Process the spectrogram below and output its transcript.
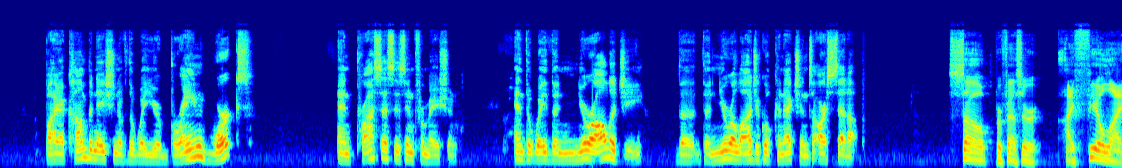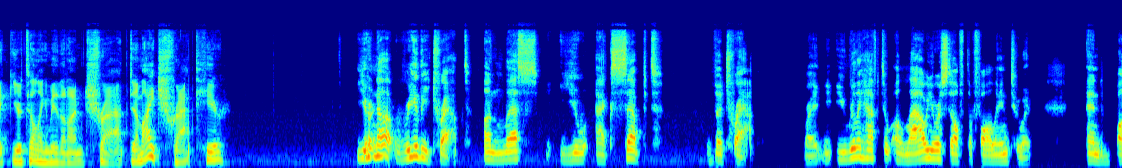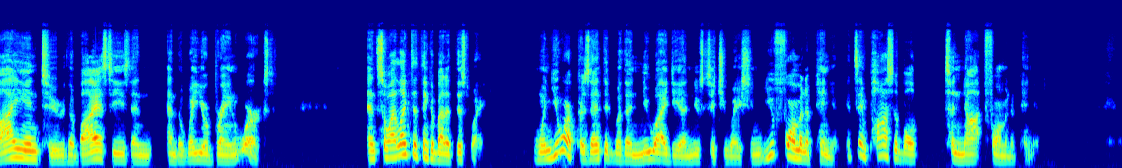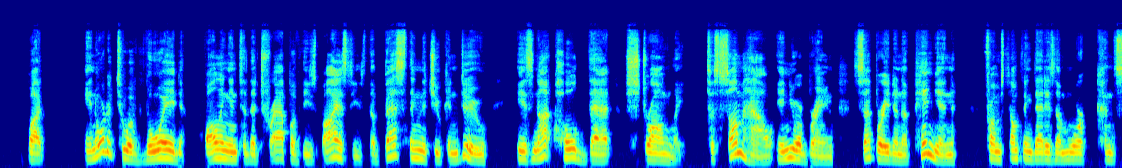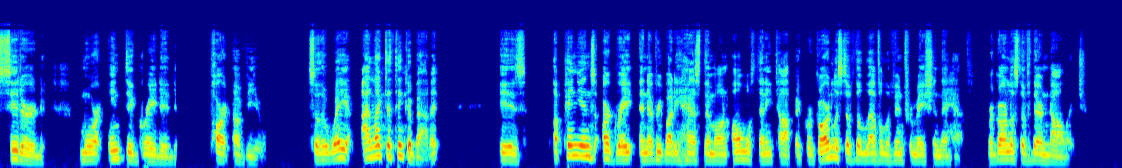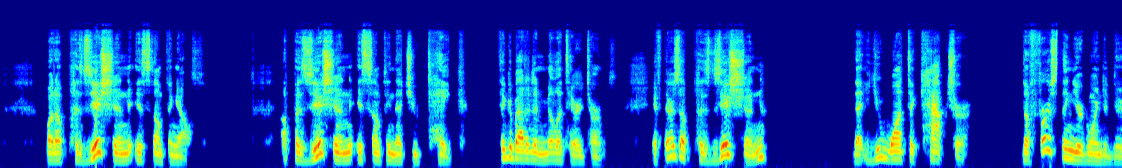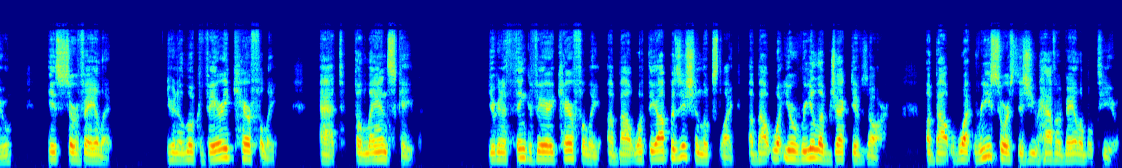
by a combination of the way your brain works and processes information and the way the neurology, the, the neurological connections are set up. So, Professor, I feel like you're telling me that I'm trapped. Am I trapped here? you're not really trapped unless you accept the trap, right? You really have to allow yourself to fall into it and buy into the biases and, and the way your brain works. And so I like to think about it this way. When you are presented with a new idea, a new situation, you form an opinion. It's impossible to not form an opinion. But in order to avoid falling into the trap of these biases, the best thing that you can do is not hold that strongly, to somehow in your brain separate an opinion from something that is a more considered, more integrated part of you. So the way I like to think about it is opinions are great and everybody has them on almost any topic, regardless of the level of information they have, regardless of their knowledge. But a position is something else. A position is something that you take. Think about it in military terms. If there's a position that you want to capture, the first thing you're going to do is surveil it. You're going to look very carefully at the landscape. You're going to think very carefully about what the opposition looks like, about what your real objectives are, about what resources you have available to you.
